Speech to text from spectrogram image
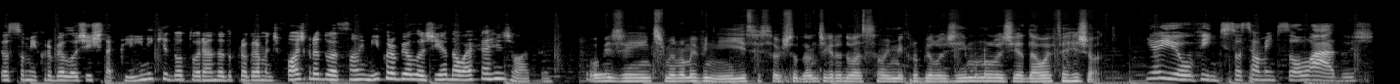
eu sou microbiologista clínica e doutoranda do programa de pós-graduação em microbiologia da UFRJ. Oi, gente, meu nome é Vinícius, sou estudante de graduação em microbiologia e imunologia da UFRJ. E aí, ouvintes socialmente isolados?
